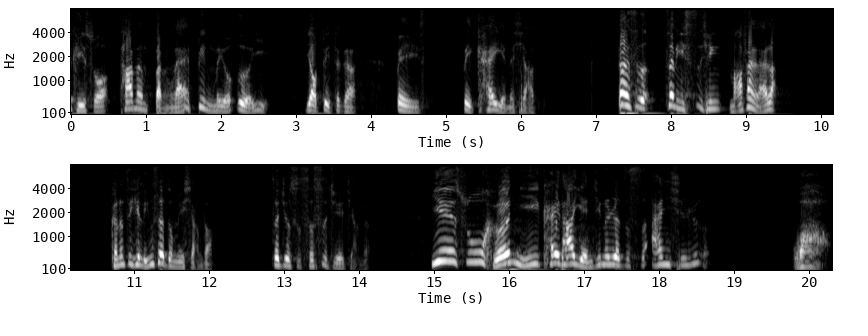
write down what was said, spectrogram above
可以说，他们本来并没有恶意，要对这个被被开眼的瞎子，但是这里事情麻烦来了，可能这些灵舍都没想到，这就是十四节讲的。耶稣和你开他眼睛的日子是安息日。哇，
